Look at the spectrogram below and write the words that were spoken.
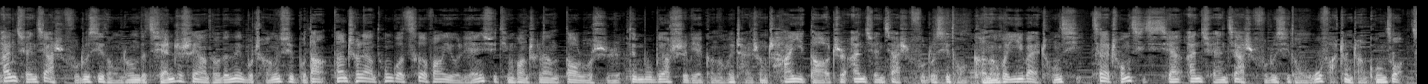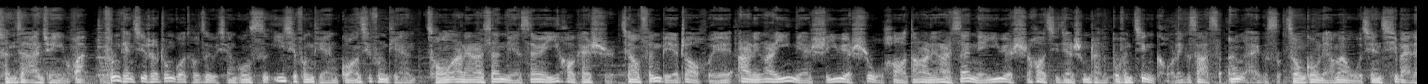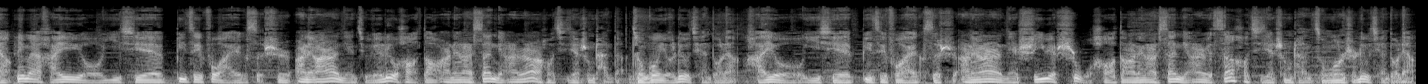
安全驾驶辅助系统中的前置摄像头的内部程序不当，当车辆通过侧方有连续停放车辆的道路时，对目标识别可能会产生差异，导致安全驾驶辅助系统可能会意外重启。在重启期间，安全驾驶辅助系统无法正常工作，存在安全隐患。丰田汽车中国投资有限公司、一汽丰田、广汽丰田从二零二三年三月一号开始，将分别召回二零二一年十一月十五号到二零二三年一月十号期间生产的部分进口雷克萨斯 NX。总共两万五千七百辆，另外还有一些 BZ4X 是二零二二年九月六号到二零二三年二月二号期间生产的，总共有六千多辆，还有一些 BZ4X 是二零二二年十一月十五号到二零二三年二月三号期间生产，总共是六千多辆。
